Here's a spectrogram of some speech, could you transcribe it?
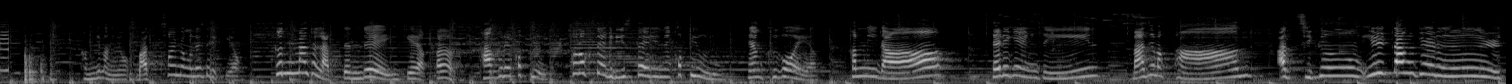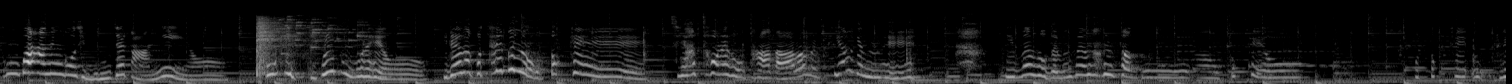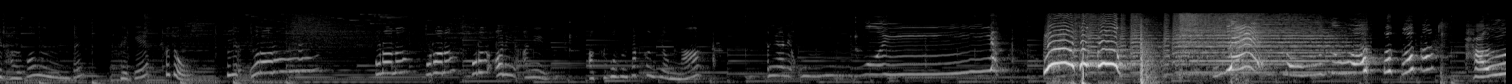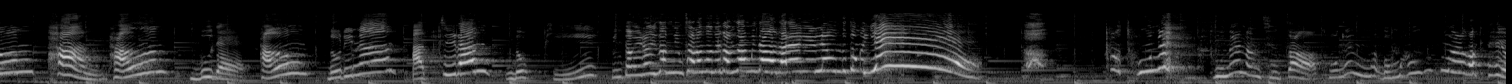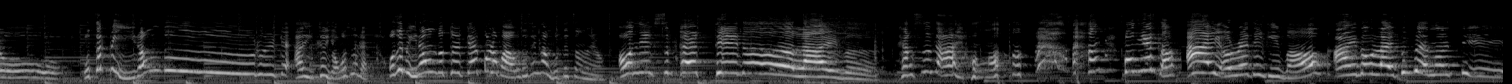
잠시만요. 맛 설명을 해드릴게요. 끝맛은 라떼인데 이게 약간 가글의 커피 초록색 리스테린의 커피 우유. 그냥 그거예요 갑니다 때리기 행진 마지막 판. 아, 지금 1단계를 통과하는 것이 문제가 아니에요. 속이 부글부글해요. 이래갖고 퇴근을 어떻게 해. 지하철에서 다 나라를 피하겠네. 입에서 냄새 난다고. 아, 어떡해요. 어떡해. 어, 되게 잘 가는데? 되게? 그죠? 되게, 오라라, 오라라, 오라라, 오라라. 아니, 아니. 아, 그것은 착각이었나? 아니, 아니, 오, 오이. 너무 좋아. 다음 판, 다음 무대, 다음 놀이는 아찔한 높이. 민덩이로 이사님 천원 원에 감사합니다. 나랑의 1라운드 통과 예! 아 도네, 도네는 진짜 도네는 너무 한국말 같아요. 어차피 2라운드를 깨, 아 이게 영어 쓰래. 어차피 2라운드를 깰 거라고 아무도 생각 못 했잖아요. Unexpected live. 그냥 쓰자 영어. 포기했어. I already give up. I don't like penalty.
